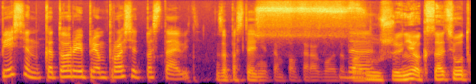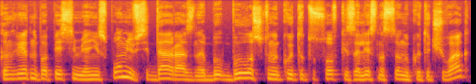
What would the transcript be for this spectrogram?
песен, которые прям просят поставить? За последние там полтора года. Да. Слушай, не, кстати, вот конкретно по песням я не вспомню, всегда разное. Бы- Было, что на какой-то тусовке залез на сцену какой-то чувак,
